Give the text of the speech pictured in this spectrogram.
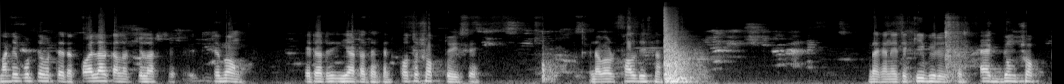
মাটি পড়তে পড়তে এটা কয়লার কালার চলে আসছে। এবং এটার ইয়াটা দেখেন কত শক্ত হয়েছে এটা আবার ফল দিস না। দেখেন এটা কি বেরোচ্ছে একদম শক্ত।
